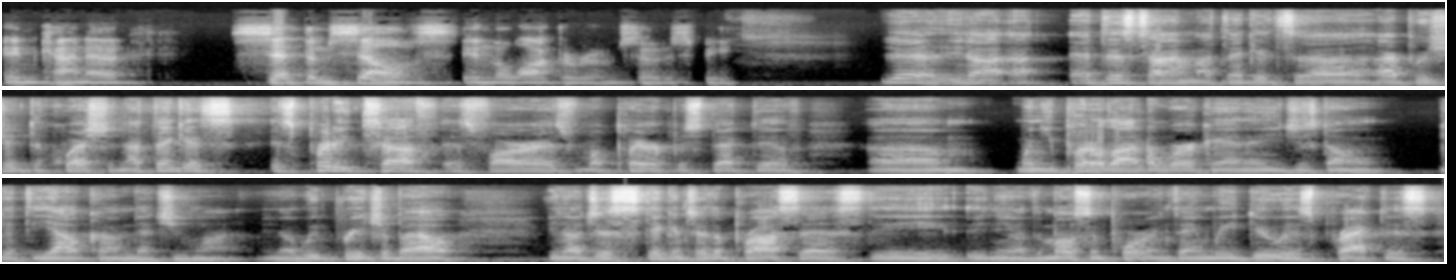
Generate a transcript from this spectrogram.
and kind of set themselves in the locker room, so to speak? Yeah, you know, at this time, I think it's. Uh, I appreciate the question. I think it's it's pretty tough as far as from a player perspective um, when you put a lot of work in and you just don't get the outcome that you want. You know, we preach about, you know, just sticking to the process. The you know the most important thing we do is practice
